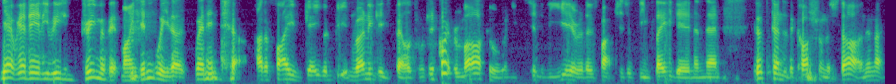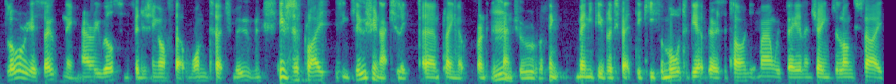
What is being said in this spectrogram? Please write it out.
Yeah, we had any reason to dream of it, mind, didn't we? That went into had a five game unbeaten run against Belgium, which is quite remarkable when you consider the year of those matches have been played in. And then looked under the cosh from the start, and then that glorious opening, Harry Wilson finishing off that one touch move. And he was a surprise inclusion, actually, um, playing up front in the Mm. central. I think many people expected Kiefer Moore to be up there as the target man with Bale and James alongside.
